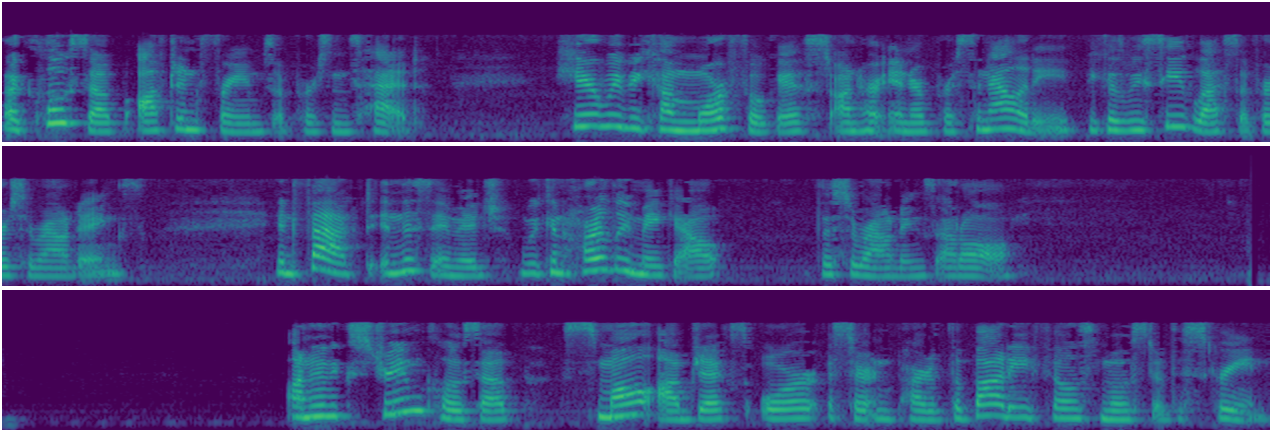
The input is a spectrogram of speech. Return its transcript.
A close-up often frames a person's head. Here we become more focused on her inner personality because we see less of her surroundings. In fact, in this image, we can hardly make out the surroundings at all. On an extreme close-up, small objects or a certain part of the body fills most of the screen.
